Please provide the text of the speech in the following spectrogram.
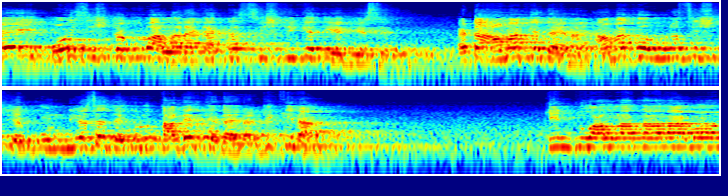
এই বৈশিষ্ট্যগুলো আল্লাহর এক একটা সৃষ্টিকে দিয়ে দিয়েছে। এটা আমাকে দেয় না আমাকে অন্য সৃষ্টি গুণ দিয়েছে যেগুলো তাদেরকে দেয় না ঠিক কিনা? কিন্তু আল্লাহ তালা এমন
